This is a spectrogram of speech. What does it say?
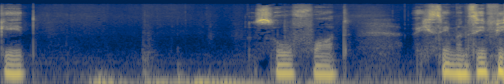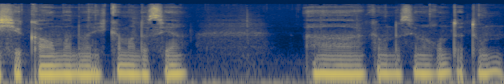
geht sofort. Ich sehe, man sieht mich hier kaum, Mann. Ich kann man das hier, äh, kann man das hier mal runter tun.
